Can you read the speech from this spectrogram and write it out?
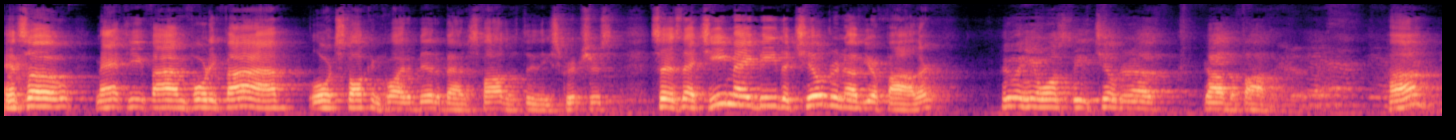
And so, Matthew 5 and 45, the Lord's talking quite a bit about His Father through these scriptures. Says that ye may be the children of your Father. Who in here wants to be the children of God the Father? Huh?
